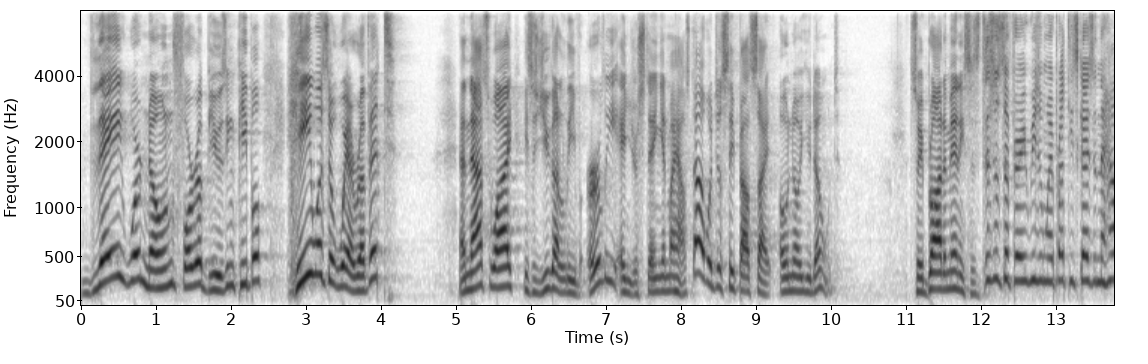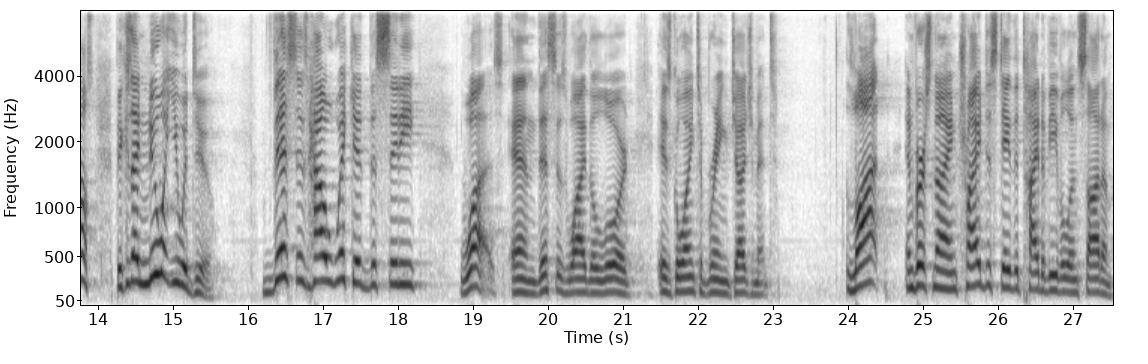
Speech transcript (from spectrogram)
They were known for abusing people. He was aware of it. And that's why he says, You got to leave early and you're staying in my house. No, we'll just sleep outside. Oh, no, you don't. So he brought him in. He says, This is the very reason why I brought these guys in the house, because I knew what you would do. This is how wicked the city was. And this is why the Lord is going to bring judgment. Lot, in verse 9, tried to stay the tide of evil in Sodom.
